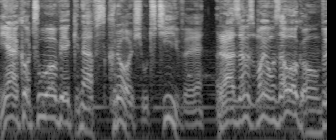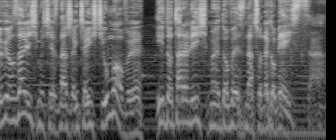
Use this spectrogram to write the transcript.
Jako człowiek na wskroś uczciwy, razem z moją załogą wywiązaliśmy się z naszej części umowy i dotarliśmy do wyznaczonego miejsca.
